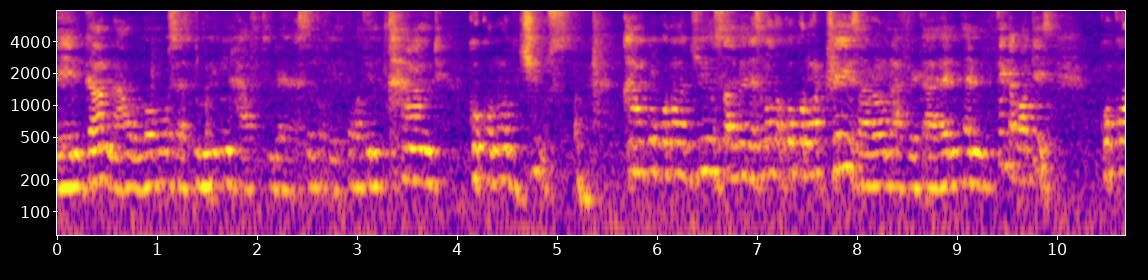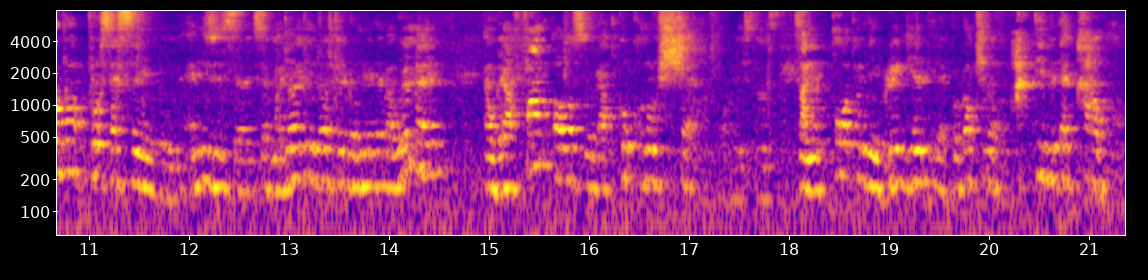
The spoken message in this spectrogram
In Ghana, we almost have, we even have to the extent of importing canned coconut juice. Canned coconut juice, I mean, there's a lot of coconut trees around Africa. And, and think about this, coconut processing, and this is a, it's a majority industry dominated by women, and we have found also that coconut shell for instance, is an important ingredient in the production of activated carbon,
